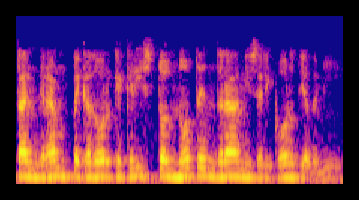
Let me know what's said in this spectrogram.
tan gran pecador que Cristo no tendrá misericordia de mí.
